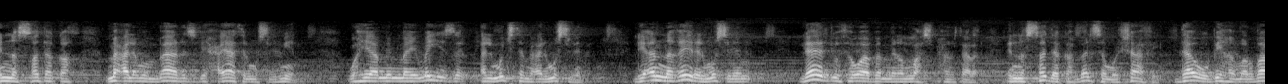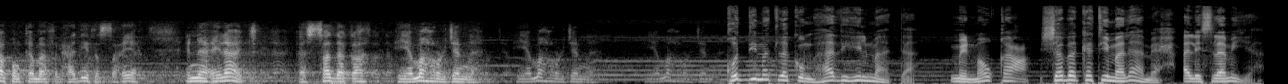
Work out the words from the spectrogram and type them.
إن الصدقة معلم بارز في حياة المسلمين وهي مما يميز المجتمع المسلم لأن غير المسلم لا يرجو ثوابا من الله سبحانه وتعالى. إن الصدقة بلسم شافي. داووا بها مرضاكم كما في الحديث الصحيح. إنها علاج الصدقة هي مهر الجنة. هي مهر الجنة. هي مهر الجنة. قدمت لكم هذه المادة من موقع شبكة ملامح الإسلامية.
